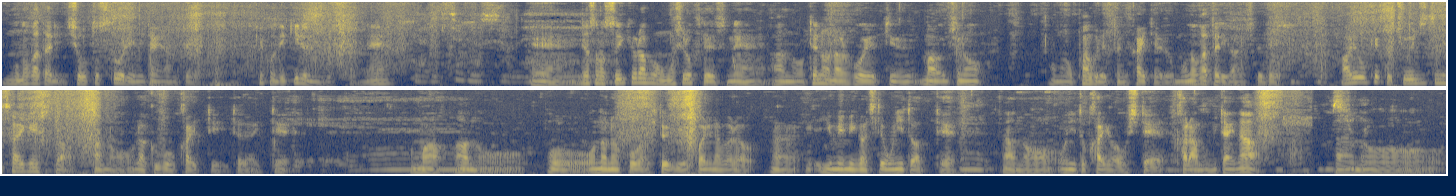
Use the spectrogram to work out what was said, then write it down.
物語、ショートストーリーみたいなんて結構できるんですよね。いや、できちゃいますよね。ええで、その水郷ラブ面白くてですね、あの、手のなる方へっていう、まあ、うちの、あの、パンフレットに書いてある物語があるんですけど、あれを結構忠実に再現した、あの、落語を書いていただいて、まあ、あの、お女の子が一人で酔っ払いながら、あ夢見がちで鬼と会って、あの、鬼と会話をして絡むみたいな、あの、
